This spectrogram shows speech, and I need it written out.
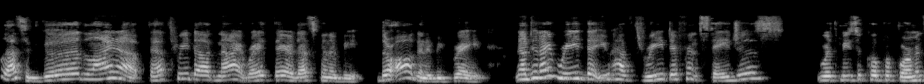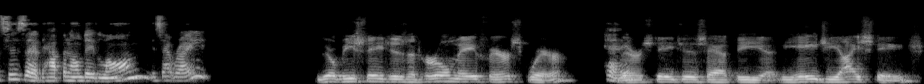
That's a good lineup. That three dog night right there. That's going to be, they're all going to be great. Now, did I read that you have three different stages with musical performances that happen all day long? Is that right? There'll be stages at Earl May Fair Square. Okay. There are stages at the uh, the AGI stage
